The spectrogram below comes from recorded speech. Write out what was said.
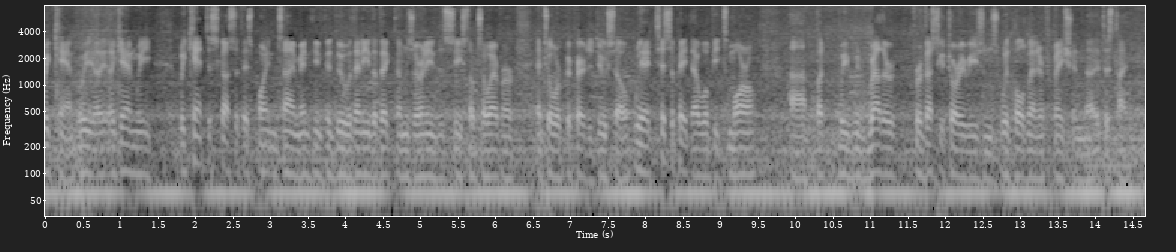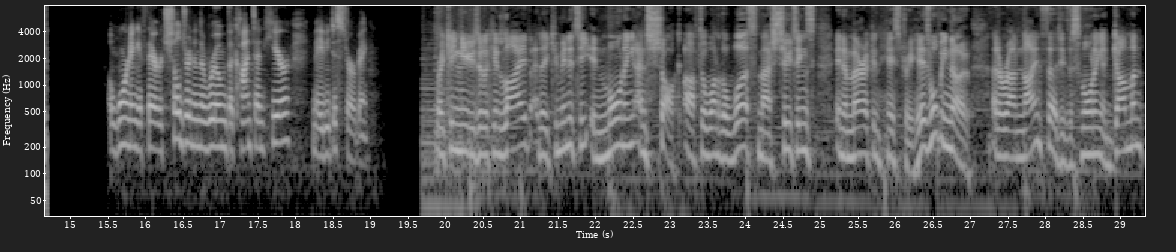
We can. We uh, again, we we can't discuss at this point in time anything to do with any of the victims or any of the deceased whatsoever until we're prepared to do so. We anticipate that will be tomorrow, uh, but we would rather, for investigatory reasons, withhold that information uh, at this time. A warning if there are children in the room, the content here may be disturbing. Breaking news, we're looking live at a community in mourning and shock after one of the worst mass shootings in American history. Here's what we know. At around 9.30 this morning, a gunman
